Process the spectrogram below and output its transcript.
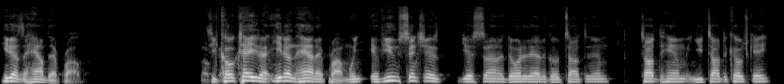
he doesn't have that problem. Okay. See, Coach K, he doesn't have that problem. When, if you sent your, your son or daughter there to go talk to them, talk to him, and you talk to Coach K,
